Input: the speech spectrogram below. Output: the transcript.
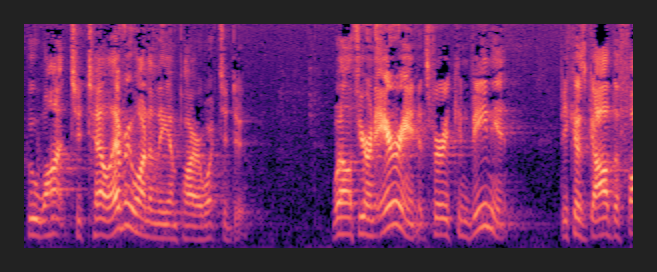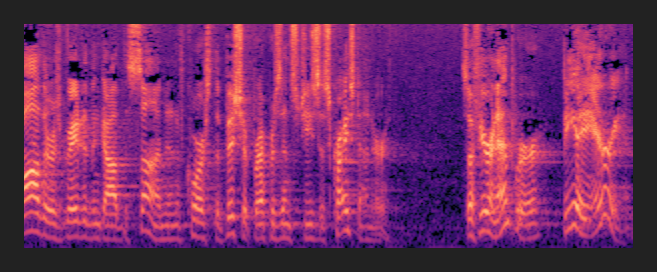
who want to tell everyone in the empire what to do. Well, if you're an Arian, it's very convenient because God the Father is greater than God the Son, and of course, the bishop represents Jesus Christ on earth. So if you're an emperor, be an Arian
